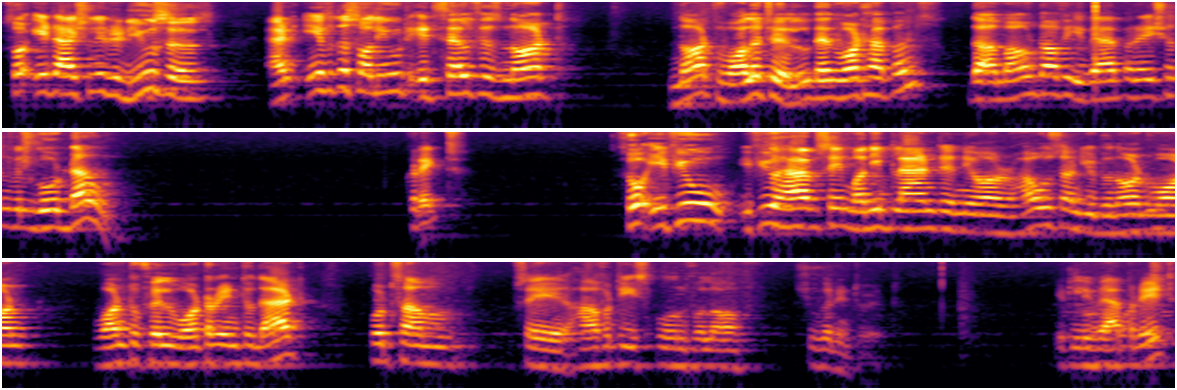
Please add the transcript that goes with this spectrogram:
so it actually reduces and if the solute itself is not, not volatile, then what happens? the amount of evaporation will go down. Correct? So if you if you have say money plant in your house and you do not want want to fill water into that put some say half a teaspoonful of sugar into it. It will evaporate.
